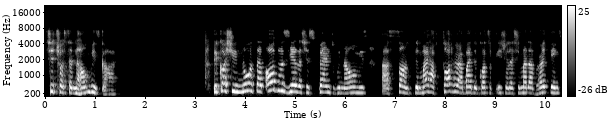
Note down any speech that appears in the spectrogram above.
She trusted Naomi's God because she knows that all those years that she spent with Naomi's uh, sons, they might have taught her about the gods of Israel, that she might have heard things,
